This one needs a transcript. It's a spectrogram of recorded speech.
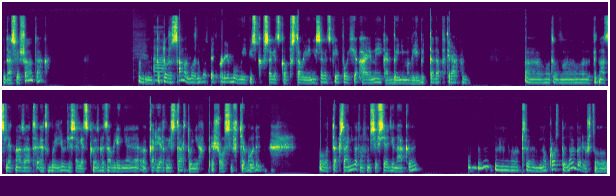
Да, совершенно так. А... То же самое можно было сказать про любого епископа советского поставления советской эпохи, а иные как бы и не могли быть тогда патриархом. вот 15 лет назад это были люди советского изготовления, карьерный старт у них пришелся в те годы. Вот, так что они в этом смысле все одинаковые. Вот. Но просто вновь говорю, что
